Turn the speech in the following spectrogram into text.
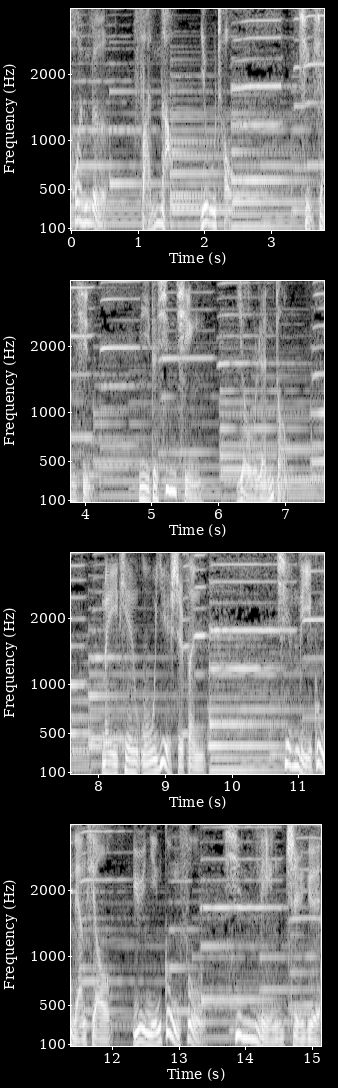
欢乐、烦恼、忧愁。请相信，你的心情有人懂。每天午夜时分，千里共良宵，与您共赴心灵之约。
